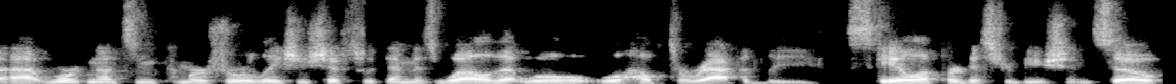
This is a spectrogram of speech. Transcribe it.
uh, working on some commercial relationships with them as well that will will help to rapidly scale up our distribution. So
